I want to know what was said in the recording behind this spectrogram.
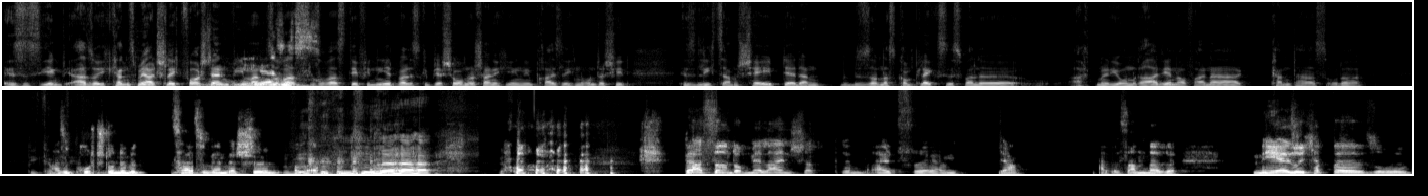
ist es irgendwie, also ich kann es mir halt schlecht vorstellen, wie man also sowas, sowas definiert, weil es gibt ja schon wahrscheinlich irgendwie einen preislichen Unterschied. Liegt es am Shape, der dann besonders komplex ist, weil du 8 Millionen Radien auf einer Kante hast? Oder wie kann Also pro Stunde bezahlt zu werden, wäre schön. Mhm. Aber da ist dann doch mehr Leidenschaft drin als ähm, ja alles andere. Nee, also ich habe äh, so,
